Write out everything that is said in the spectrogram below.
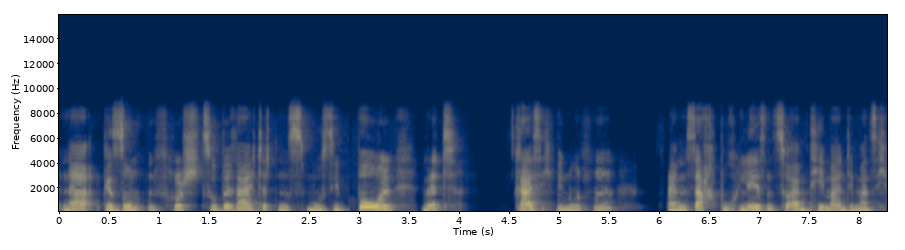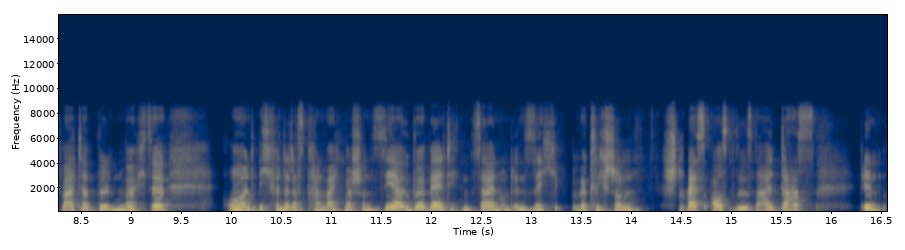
einer gesunden, frisch zubereiteten Smoothie Bowl, mit 30 Minuten einem Sachbuch lesen zu einem Thema, in dem man sich weiterbilden möchte. Und ich finde, das kann manchmal schon sehr überwältigend sein und in sich wirklich schon Stress auslösen, all das in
